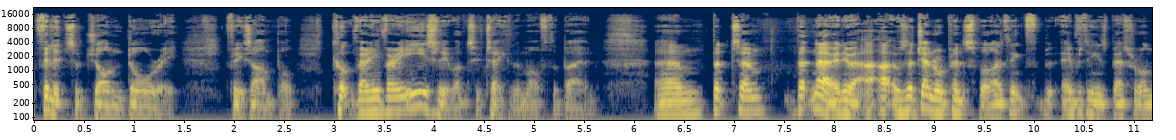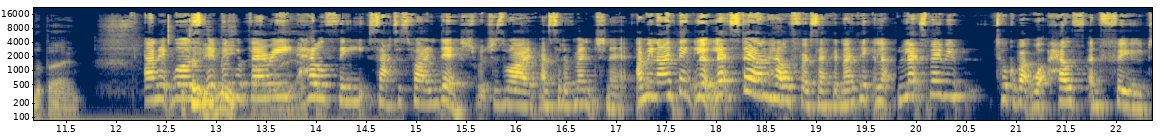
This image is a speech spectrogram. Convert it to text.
fillets of John Dory, for example, cook very very easily once you've taken them off the bone. Um, but um, but no, anyway, I, I, it was a general principle. I think everything is better on the bone. And it was it was a very healthy, satisfying dish, which is why I sort of mention it. I mean, I think look, let's stay on health for a second. I think let- let's maybe talk about what health and food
